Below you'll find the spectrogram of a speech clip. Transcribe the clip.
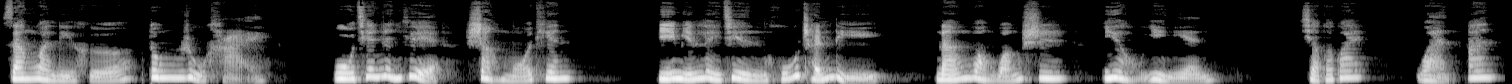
三万里河东入海，五千仞岳上摩天。遗民泪尽胡尘里，南望王师又一年。小乖乖，晚安。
